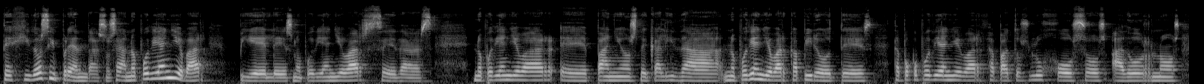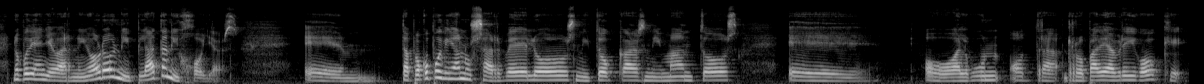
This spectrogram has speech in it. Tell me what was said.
tejidos y prendas, o sea, no podían llevar pieles, no podían llevar sedas, no podían llevar eh, paños de calidad, no podían llevar capirotes, tampoco podían llevar zapatos lujosos, adornos, no podían llevar ni oro, ni plata, ni joyas. Tampoco podían usar velos, ni tocas, ni mantos o alguna otra ropa de abrigo que...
